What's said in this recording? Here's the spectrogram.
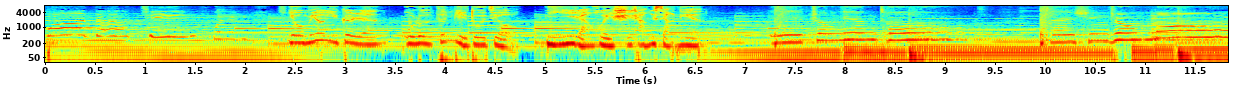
我的体会。有没有一个人，无论分别多久，你依然会时常想念？一种念头在心中萌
